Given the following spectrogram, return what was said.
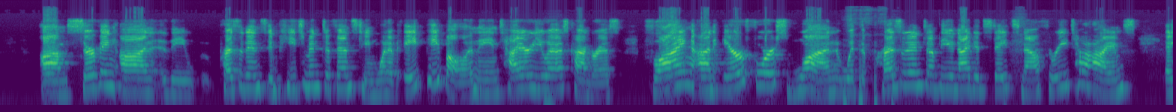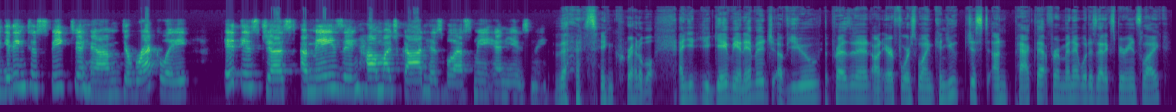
um, serving on the president's impeachment defense team, one of eight people in the entire U.S. Congress, flying on Air Force One with the president of the United States now three times and getting to speak to him directly. It is just amazing how much God has blessed me and used me. That's incredible. And you, you gave me an image of you, the president, on Air Force One. Can you just unpack that for a minute? What is that experience like?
